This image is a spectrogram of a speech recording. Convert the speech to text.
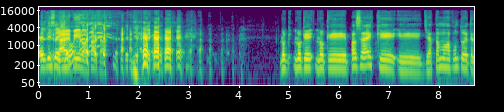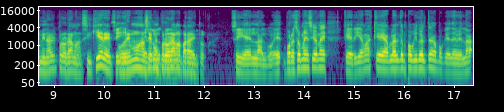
él dice Dale, yo. Piro, ataca. Lo, que- lo que, lo que pasa es que eh, ya estamos a punto de terminar el programa. Si quieres, Sí, podemos hacer un largo, programa largo, para esto. Sí, es largo. Eh, por eso mencioné, quería más que hablar de un poquito del tema, porque de verdad,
